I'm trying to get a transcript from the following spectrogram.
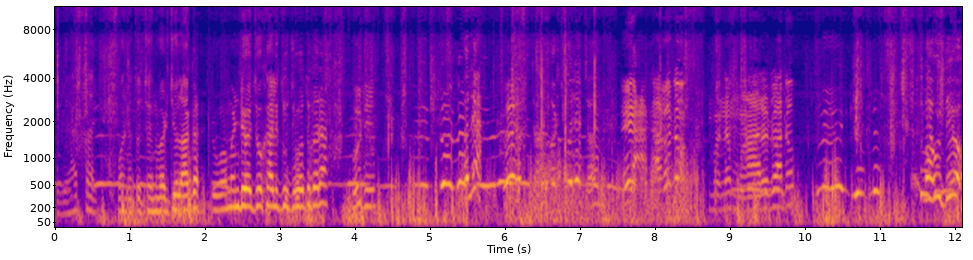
મને તો જનવર જો લાગે. રોવા માંડ્યો જો ખાલી તું જો કરા ખરા. થયું? અલ્યા જાનવર લે જન. એ આ તો. મને મારો તો આ તો. લે હું થયો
